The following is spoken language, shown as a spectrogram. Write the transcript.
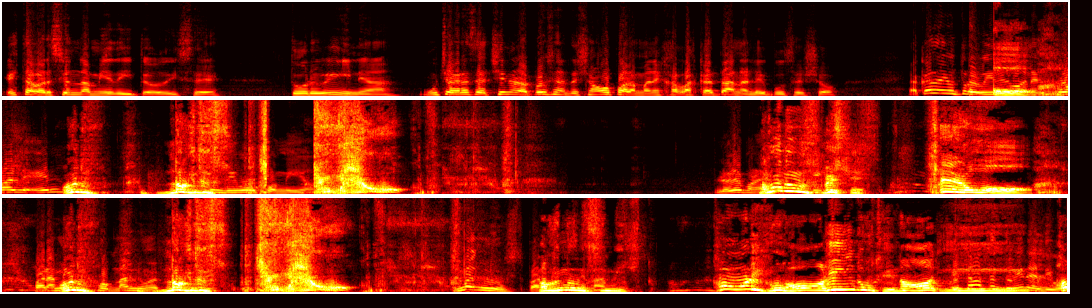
Esta versión da miedito, dice. Turbina. Muchas gracias, Chino. La próxima te llamamos para manejar las katanas, le puse yo. Acá hay otro video en el cual él hace un dibujo mío. Lo voy a poner. Para mí dijo Magnum Magnus. Magnus. Para mí Magnus. Está bastante bien el dibujo.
